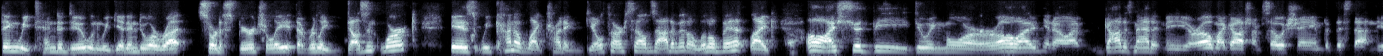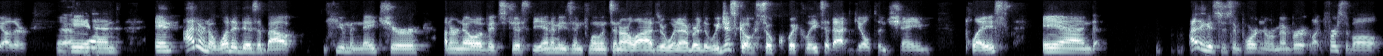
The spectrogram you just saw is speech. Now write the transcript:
thing we tend to do when we get into a rut sort of spiritually that really doesn't work is we kind of like try to guilt ourselves out of it a little bit like oh I should be doing more or oh I you know I, God is mad at me or oh my gosh I'm so ashamed of this that and the other Yeah. and and I don't know what it is about human nature. I don't know if it's just the enemy's influence in our lives or whatever that we just go so quickly to that guilt and shame place. And I think it's just important to remember like, first of all,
